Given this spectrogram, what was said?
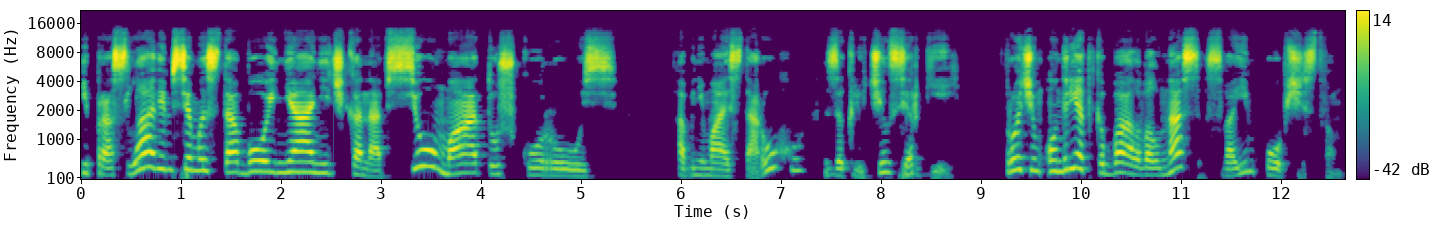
И прославимся мы с тобой, нянечка, на всю матушку Русь. Обнимая старуху, заключил Сергей. Впрочем, он редко баловал нас своим обществом.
